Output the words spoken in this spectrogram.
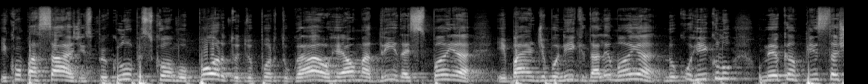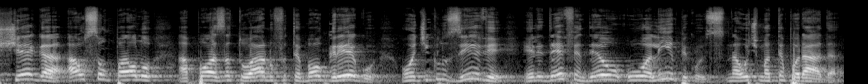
e com passagens por clubes como Porto de Portugal, Real Madrid da Espanha e Bayern de Munique da Alemanha no currículo, o meio-campista chega ao São Paulo após atuar no futebol grego, onde inclusive ele defendeu o Olímpicos na última temporada.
